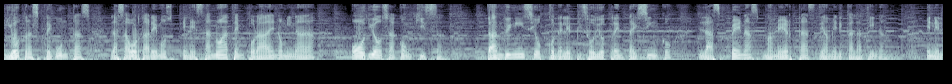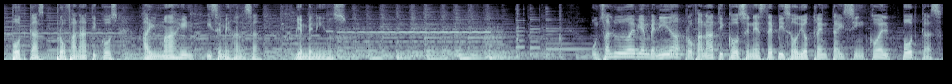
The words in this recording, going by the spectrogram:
y otras preguntas las abordaremos en esta nueva temporada denominada Odiosa Conquista, dando inicio con el episodio 35, Las venas mamertas de América Latina, en el podcast Profanáticos a imagen y semejanza. Bienvenidos. Un saludo de bienvenida a profanáticos en este episodio 35 del podcast.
